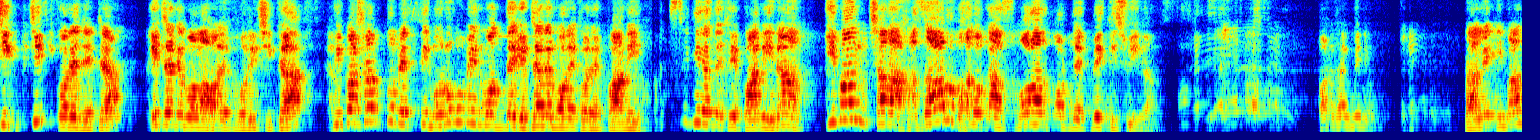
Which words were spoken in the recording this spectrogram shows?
চিকচিক করে যেটা এটাকে বলা হয় মরিচিকা। পিপাসার্থ ব্যক্তি মরুভূমির মধ্যে এটারে মনে করে পানি। কাছে দেখে পানি না। ইমান ছাড়া হাজারো ভালো কাজ মরার পর দেখবে কিছুই না? তাহলে ইমান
